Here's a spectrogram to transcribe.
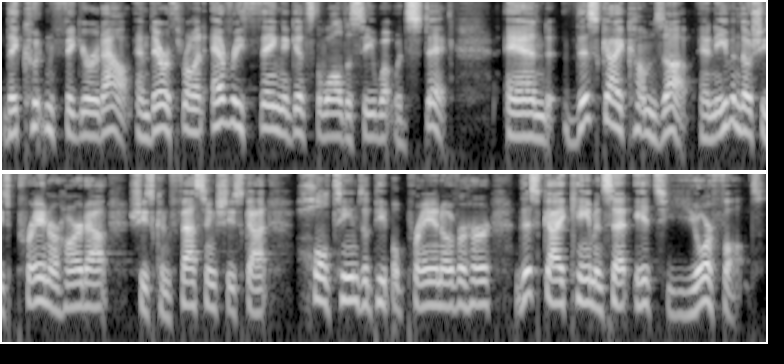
They couldn't figure it out. And they were throwing everything against the wall to see what would stick. And this guy comes up, and even though she's praying her heart out, she's confessing, she's got whole teams of people praying over her. This guy came and said, It's your fault.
